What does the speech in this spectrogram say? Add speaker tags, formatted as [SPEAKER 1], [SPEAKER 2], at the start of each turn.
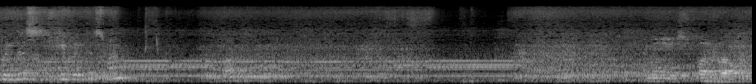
[SPEAKER 1] keep this, keep this one.
[SPEAKER 2] I mean, it's to use.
